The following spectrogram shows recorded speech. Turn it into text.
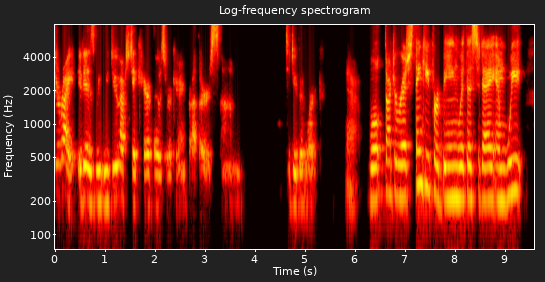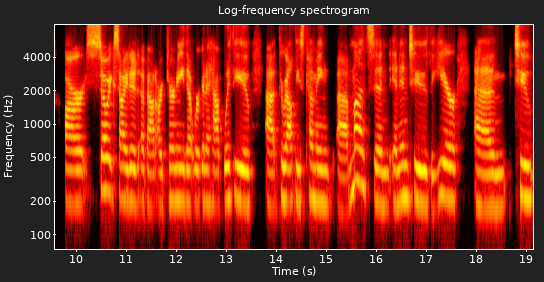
you're right, it is. We, we do have to take care of those who are caring for others um, to do good work. Yeah. Well, Dr. Rich, thank you for being with us today. And we are so excited about our journey that we're going to have with you uh, throughout these coming uh, months and, and into the year um, to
